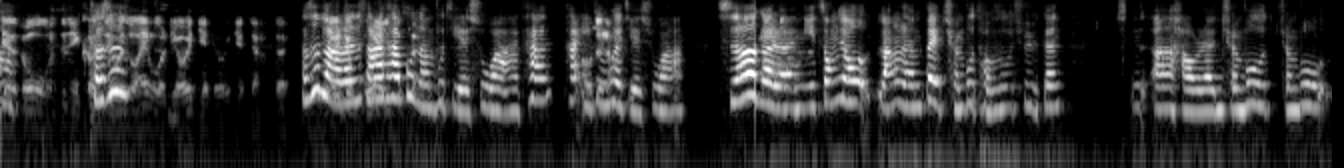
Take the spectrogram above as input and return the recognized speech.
变成说我自己可是说，哎，我留一点，留一点这样，对。可是狼人杀它不能不结束啊，它它一定会结束啊。十二个人，你总有狼人被全部投出去，跟呃好人全部全部，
